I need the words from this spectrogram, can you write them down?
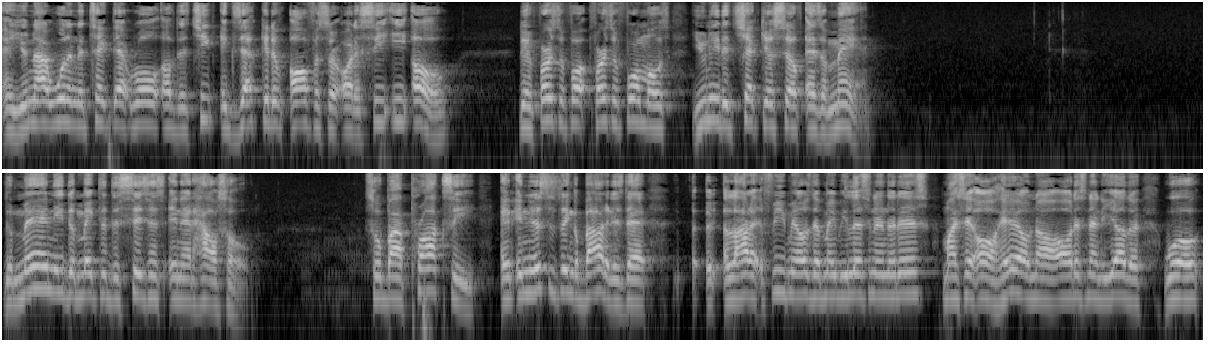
and you're not willing to take that role of the chief executive officer or the CEO, then first of all, first and foremost, you need to check yourself as a man. The man need to make the decisions in that household. So by proxy, and, and this is the thing about it is that a, lot of females that may be listening to this might say, oh, hell no, all this and the other. Well,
